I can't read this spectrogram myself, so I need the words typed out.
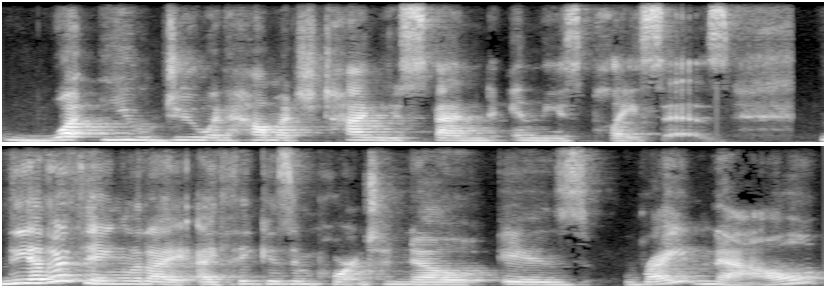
what you do and how much time you spend in these places. The other thing that I, I think is important to know is right now,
